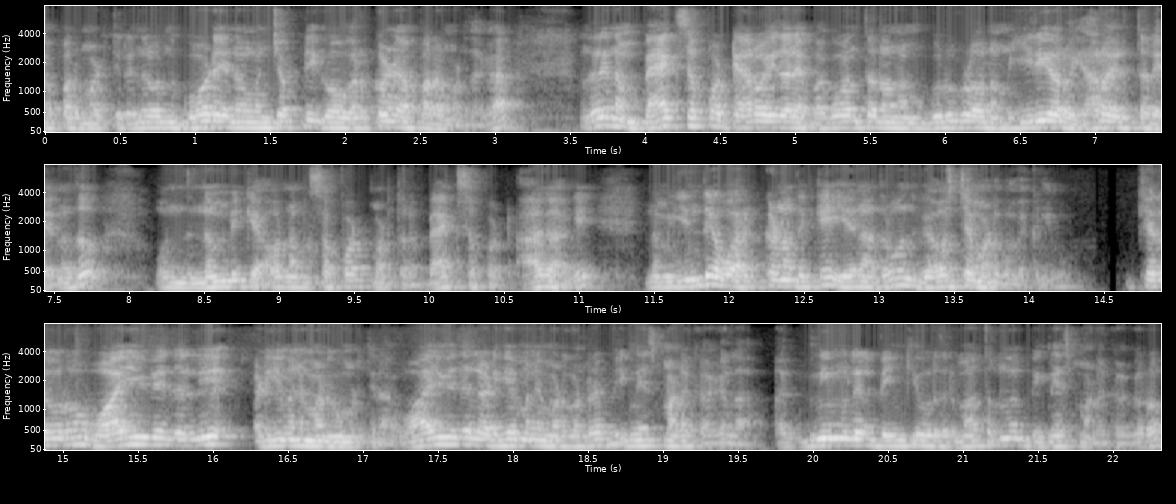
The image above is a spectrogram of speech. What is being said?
ವ್ಯಾಪಾರ ಮಾಡ್ತೀರಿ ಅಂದರೆ ಒಂದು ಗೋಡೆ ಏನೋ ಒಂದು ಚಪ್ಪಲಿಗೋ ವರ್ಕೊಂಡು ವ್ಯಾಪಾರ ಮಾಡಿದಾಗ ಅಂದರೆ ನಮ್ಮ ಬ್ಯಾಕ್ ಸಪೋರ್ಟ್ ಯಾರೋ ಇದ್ದಾರೆ ಭಗವಂತನೋ ನಮ್ಮ ಗುರುಗಳು ನಮ್ಮ ಹಿರಿಯರು ಯಾರೋ ಇರ್ತಾರೆ ಅನ್ನೋದು ಒಂದು ನಂಬಿಕೆ. ಅವ್ರು ನಮ್ಗೆ ಸಪೋರ್ಟ್ ಮಾಡ್ತಾರೆ ಬ್ಯಾಕ್ ಸಪೋರ್ಟ್ ಹಾಗಾಗಿ ನಮ್ಗೆ ಹಿಂದೆ ವರ್ಕೊಳ್ಳೋದಕ್ಕೆ ಏನಾದರೂ ಒಂದು ವ್ಯವಸ್ಥೆ ಮಾಡ್ಕೊಬೇಕು ನೀವು. ಕೆಲವರು ವಾಯುವ್ಯದಲ್ಲಿ ಅಡುಗೆ ಮನೆ ಮಾಡ್ಕೊಂಡ್ಬಿಡ್ತೀರ? ವಾಯುವ್ಯದಲ್ಲಿ ಅಡುಗೆ ಮನೆ ಮಾಡ್ಕೊಂಡ್ರೆ ಬಿಗ್ನೆಸ್ ಮಾಡೋಕ್ಕಾಗಲ್ಲ. ಅಗ್ನಿ ಮೂಲೆಯಲ್ಲಿ ಬೆಂಕಿ ಉರಿದ್ರೆ ಮಾತ್ರ ಬಿಗ್ನೆಸ್ ಮಾಡೋಕ್ಕಾಗೋರು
